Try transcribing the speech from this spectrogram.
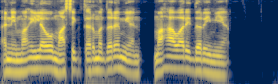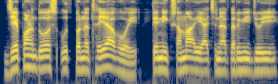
અને મહિલાઓ માસિક ધર્મ દરમિયાન, મહાવારી દરમિયાન. જે પણ દોષ ઉત્પન્ન થયા હોય તેની ક્ષમા યાચના કરવી જોઈએ.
